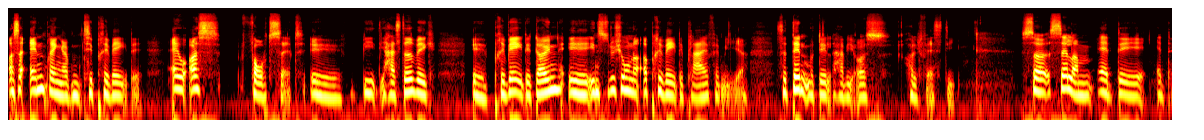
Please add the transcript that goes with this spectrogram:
og så anbringer dem til private, er jo også fortsat. Øh, vi har stadigvæk øh, private døgninstitutioner øh, og private plejefamilier. Så den model har vi også holdt fast i. Så selvom at, øh, at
